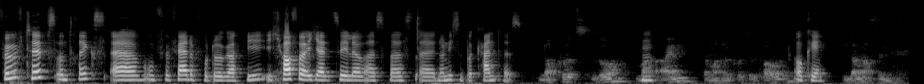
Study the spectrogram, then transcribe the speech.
Fünf Tipps und Tricks ähm, für Pferdefotografie. Ich hoffe, ich erzähle was, was äh, noch nicht so bekannt ist. Noch kurz so, mach ein, dann mach eine kurze Pause Okay. und dann machst du den nächsten.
